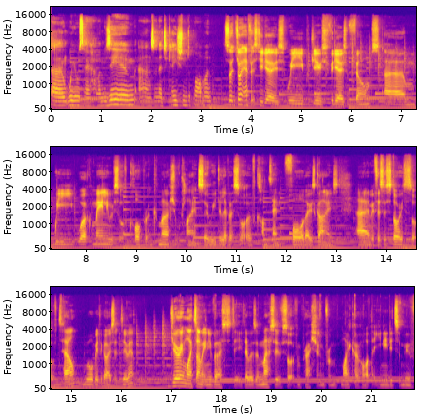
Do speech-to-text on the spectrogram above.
uh, we also have a museum and an education department. So at Joint Effort Studios we produce videos and films. Um, we work mainly with sort of corporate and commercial clients so we deliver sort of content for those guys. Um, if there's a story to sort of tell, we'll be the guys that do it. During my time at university, there was a massive sort of impression from my cohort that you needed to move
